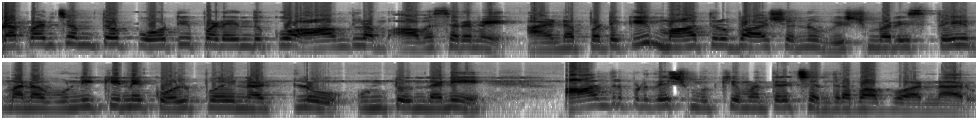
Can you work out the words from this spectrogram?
ప్రపంచంతో పోటీ పడేందుకు ఆంగ్లం అవసరమే. అయినప్పటికీ మాతృభాషను విస్మరిస్తే మన ఉనికిని కోల్పోయినట్లు ఉంటుందని ఆంధ్రప్రదేశ్ ముఖ్యమంత్రి చంద్రబాబు అన్నారు.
